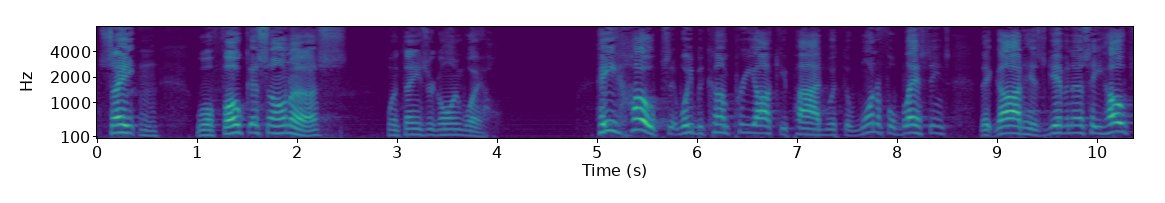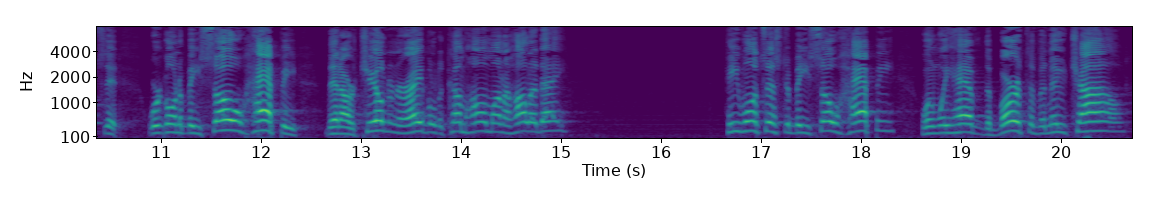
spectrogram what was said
Satan will focus on us when things are going well. He hopes that we become preoccupied with the wonderful blessings that God has given us. He hopes that we're going to be so happy that our children are able to come home on a holiday he wants us to be so happy when we have the birth of a new child.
